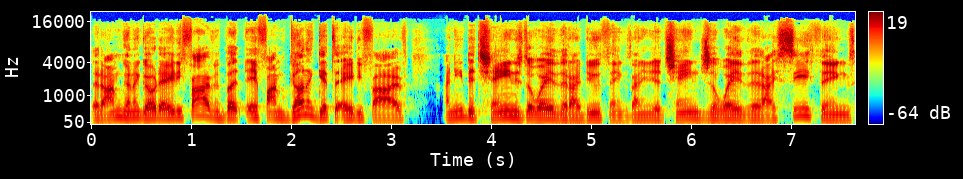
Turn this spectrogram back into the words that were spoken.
that I'm going to go to 85. But if I'm going to get to 85, I need to change the way that I do things. I need to change the way that I see things,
